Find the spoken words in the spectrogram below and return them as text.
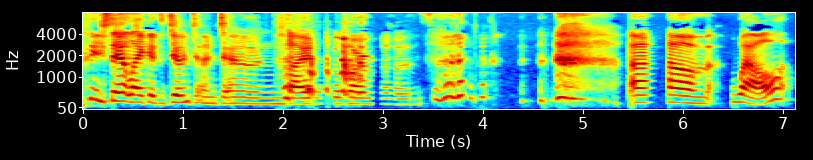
you say it like it's dun dun dun bioidentical hormones. um, well,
